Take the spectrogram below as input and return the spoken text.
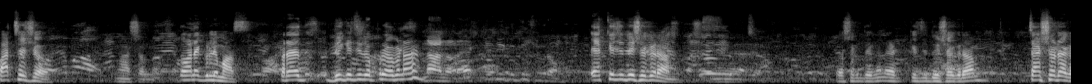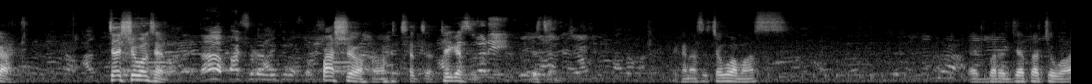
পাঁচ ছয়শো। মাসাল্লাহ তো অনেকগুলি মাছ। প্রায় দুই কেজির উপরে হবে না? এক কেজি দুইশো গ্রাম। দর্শক দেখুন এক কেজি দুইশো গ্রাম। চারশো টাকা। চারশো বলছেন? পাঁচশো আচ্ছা আচ্ছা ঠিক আছে। এখানে আছে চৌয়া মাছ। একবারে জেতা চৌয়া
